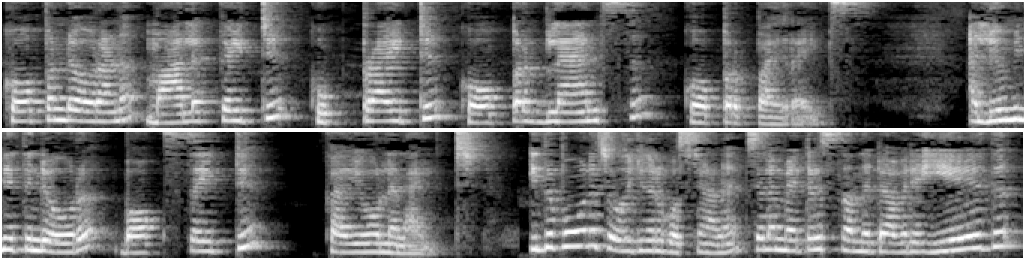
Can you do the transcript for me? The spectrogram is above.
കോപ്പറിന്റെ ഓറാണ് malachite cuprite copper glance copper pyrites അലൂമിനിയത്തിന്റെ ഓറ് ബോക്സൈറ്റ് കയോലനൈറ്റ് ഇതുപോലെ ചോദിക്കുന്ന ഒരു ക്വസ്റ്റ്യൻ ആണ്. ചില മെറ്റൽസ് തന്നിട്ട് അവരെ ഏത്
